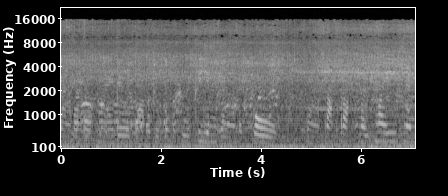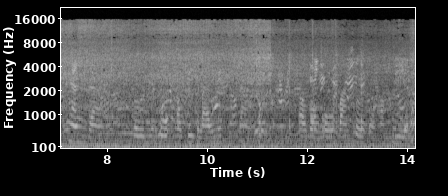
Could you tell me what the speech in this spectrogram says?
ចាបងប្អូនខ្មែរយើងចាដែលចូលចិត្តទទួលទានចាសាច់គោចាស្រស់ស្រស់ថ្មីថ្មីឆ្ងាញ់ឆ្ងាញ់ចា គឺមានលក់នៅទីកន្លែងនេះចាដល់បងប្អូនបានឃើញទាំងអស់គ្នាណា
